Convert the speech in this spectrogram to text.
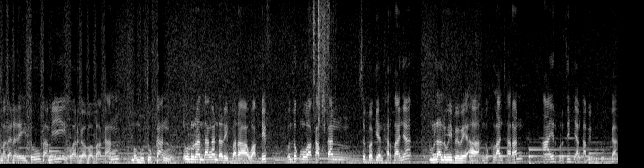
Maka dari itu kami warga Babakan membutuhkan uluran tangan dari para wakif untuk mewakafkan sebagian hartanya melalui BWA untuk kelancaran air bersih yang kami butuhkan.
